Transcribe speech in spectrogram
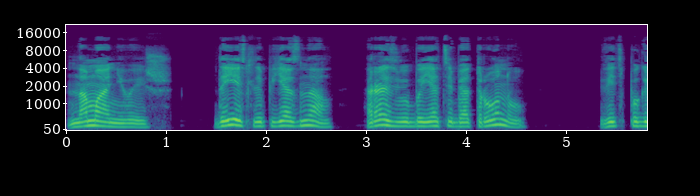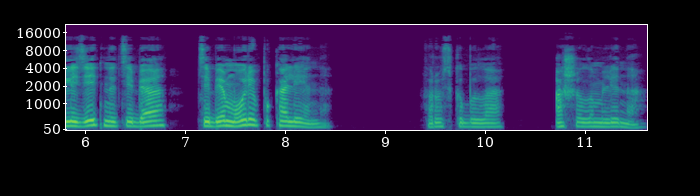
наманиваешь? Да если б я знал, разве бы я тебя тронул? Ведь поглядеть на тебя, тебе море по колено. Фроська была ошеломлена.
